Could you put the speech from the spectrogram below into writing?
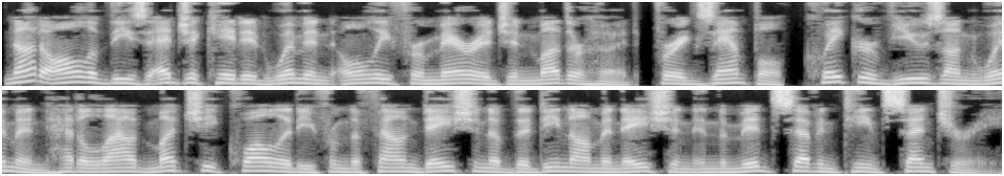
Not all of these educated women only for marriage and motherhood, for example, Quaker views on women had allowed much equality from the foundation of the denomination in the mid-17th century.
